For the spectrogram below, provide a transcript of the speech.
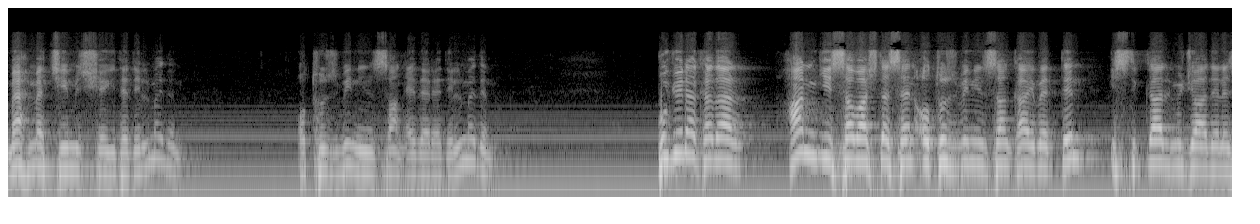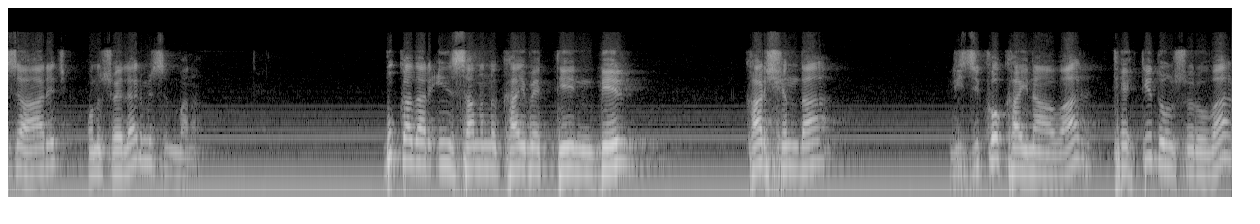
Mehmetçiğimiz şehit edilmedi mi? 30 bin insan heder edilmedi mi? Bugüne kadar hangi savaşta sen 30 bin insan kaybettin? İstiklal mücadelesi hariç onu söyler misin bana? Bu kadar insanını kaybettiğin bir karşında riziko kaynağı var, tehdit unsuru var.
